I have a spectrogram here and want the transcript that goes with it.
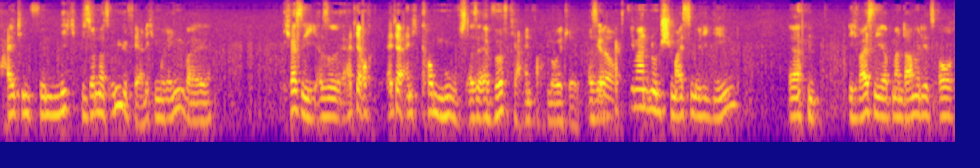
halte ihn für nicht besonders ungefährlich im Ring, weil ich weiß nicht, also er hat ja auch, er hat ja eigentlich kaum Moves. Also er wirft ja einfach Leute. Also genau. er packt jemanden und schmeißt ihn durch die Gegend. Ähm, ich weiß nicht, ob man damit jetzt auch,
